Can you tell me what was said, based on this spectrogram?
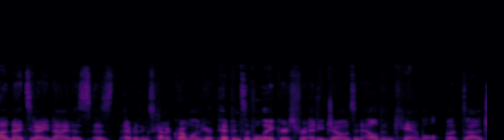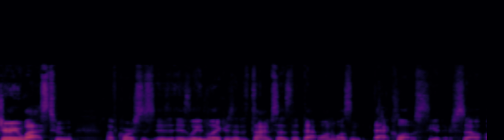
uh, 1999 as, as everything's kind of crumbling here. Pippen to the Lakers for Eddie Jones and Elden Campbell. But uh, Jerry West, who of course, is, is, leading the Lakers at the time, says that that one wasn't that close either. So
